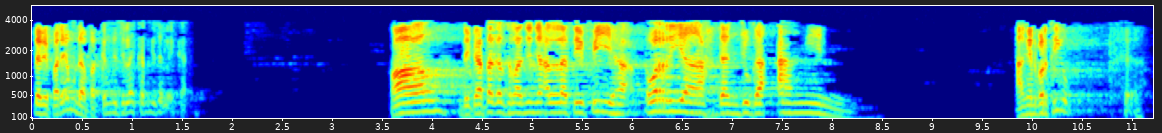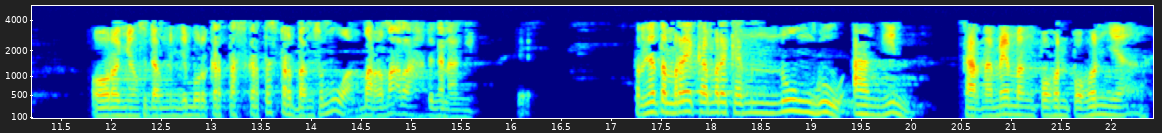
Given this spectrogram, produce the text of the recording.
daripada yang mendapatkan kejelekan-kejelekan. Al dikatakan selanjutnya allati fiha wariyah dan juga angin Angin bertiup. Orang yang sedang menjemur kertas-kertas terbang semua, marah-marah dengan angin. Ternyata mereka-mereka yang menunggu angin. Karena memang pohon-pohonnya,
